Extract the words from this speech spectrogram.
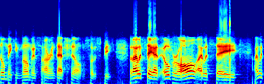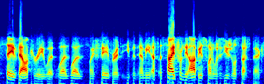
filmmaking moments are in that film, so to speak. But I would say, at overall, I would say I would say Valkyrie was was, my favorite. Even I mean, aside from the obvious one, which is Usual Suspects.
